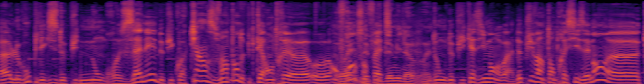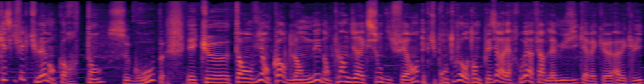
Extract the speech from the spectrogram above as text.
Euh, le groupe, il existe depuis de nombreuses années, depuis quoi? 15, 20 ans, depuis que tu es rentré euh, au- en Ouais, France en depuis fait. 2001 ouais. Donc depuis quasiment, voilà, depuis 20 ans précisément, euh, qu'est-ce qui fait que tu l'aimes encore tant, ce groupe, et que tu as envie encore de l'emmener dans plein de directions différentes, et que tu prends toujours autant de plaisir à les retrouver, à faire de la musique avec, euh, avec lui?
